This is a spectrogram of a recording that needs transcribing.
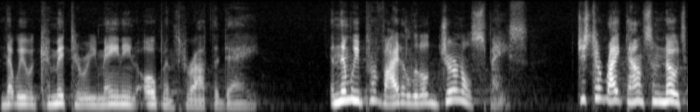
and that we would commit to remaining open throughout the day. And then we provide a little journal space just to write down some notes.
